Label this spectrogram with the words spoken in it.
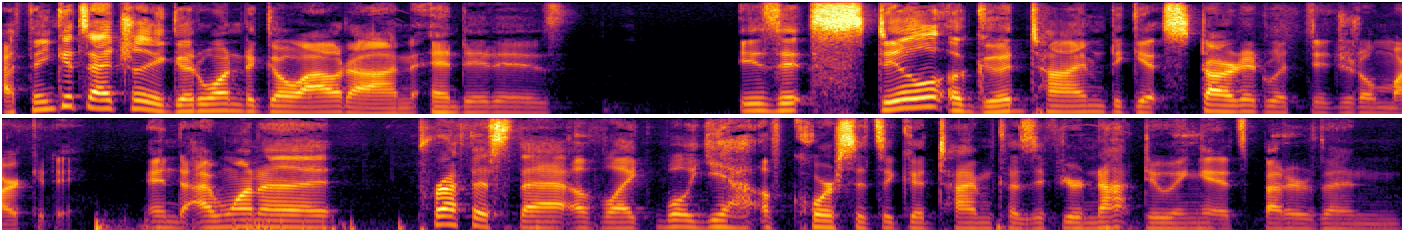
I think it's actually a good one to go out on, and it is: Is it still a good time to get started with digital marketing? And I want to preface that of like, well, yeah, of course it's a good time because if you're not doing it, it's better than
